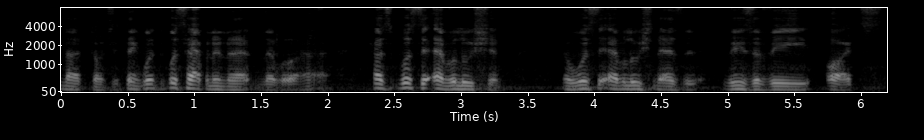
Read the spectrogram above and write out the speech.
Not don't you think? What, what's happening at that level? How's, what's the evolution? And What's the evolution as vis-a-vis arts?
